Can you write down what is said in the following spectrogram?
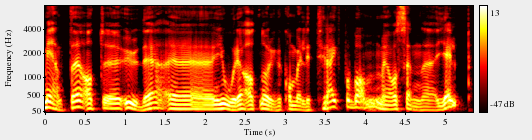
mente at eh, UD eh, gjorde at Norge kom veldig treigt på banen med å sende hjelp.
